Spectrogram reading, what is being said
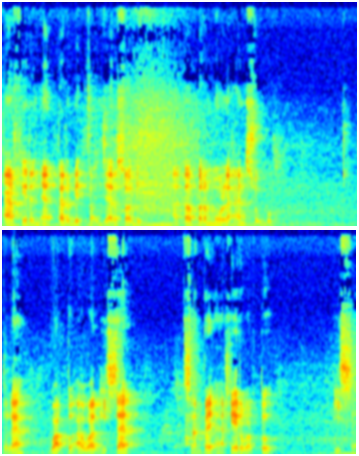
akhirnya terbit fajar sodik atau permulaan subuh. Itulah waktu awal Isya sampai akhir waktu Isya.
